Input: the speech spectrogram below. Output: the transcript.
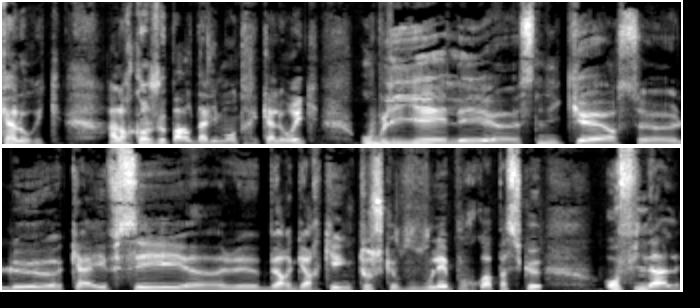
caloriques. Alors quand je parle d'aliments très caloriques, oubliez les euh, sneakers, euh, le KFC, euh, le Burger King, tout ce que vous voulez. Pourquoi? Parce que au final,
